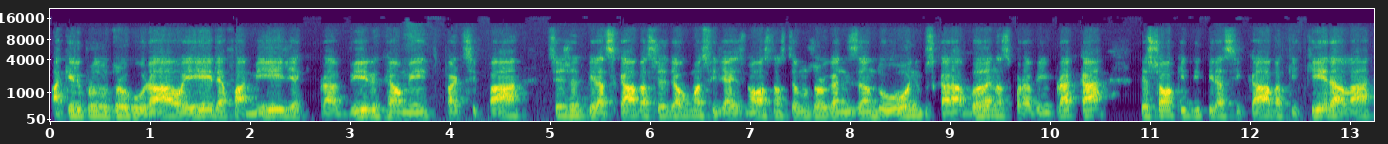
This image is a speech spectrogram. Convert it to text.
aquele produtor rural, ele, a família, para vir realmente participar, seja de Piracicaba, seja de algumas filiais nossas, nós estamos organizando ônibus, caravanas para vir para cá, pessoal aqui de Piracicaba que queira lá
